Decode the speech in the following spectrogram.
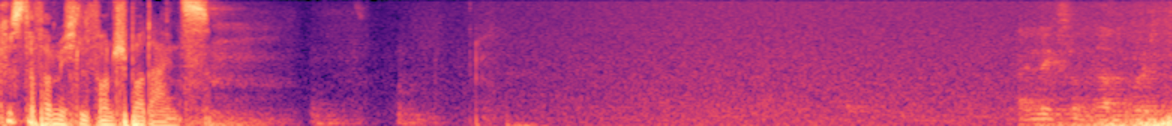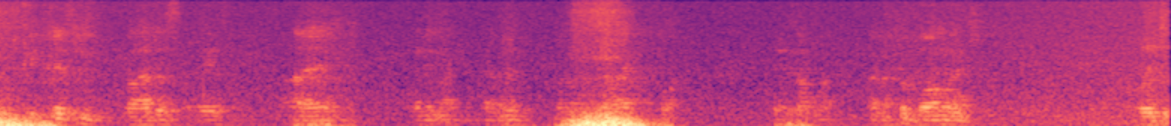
Christopher Michel von Sport 1. Einwechslung haben wohl gut gegriffen, war das bei einem anderen verborgen Heute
